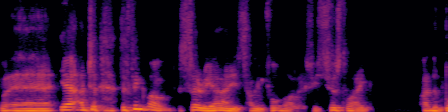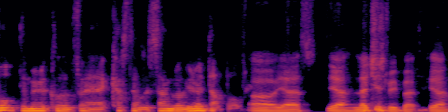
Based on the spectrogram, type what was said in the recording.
But uh, yeah, I ju- the thing about Serie A and Italian football is it's just like, like the book, The Miracle of uh, Castel di Sangro. Have you read that book? Oh yes, yeah, legendary book. Yeah,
